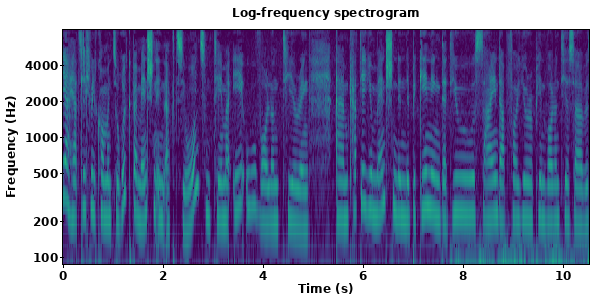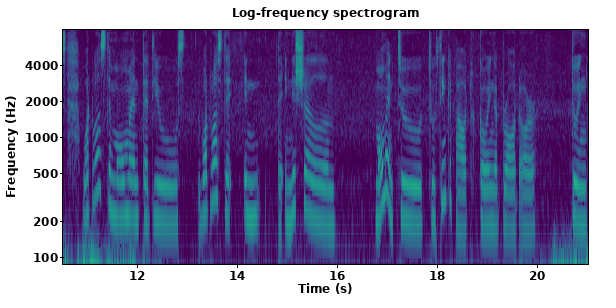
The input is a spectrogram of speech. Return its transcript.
Ja, herzlich willkommen zurück bei Menschen in Aktion zum Thema EU Volunteering. Um, Katja, you mentioned in the beginning that you signed up for European Volunteer Service. What was the moment that you? What was the in the initial moment to to think about going abroad or doing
